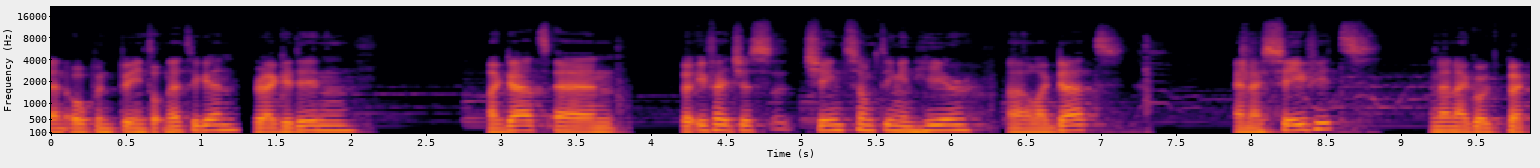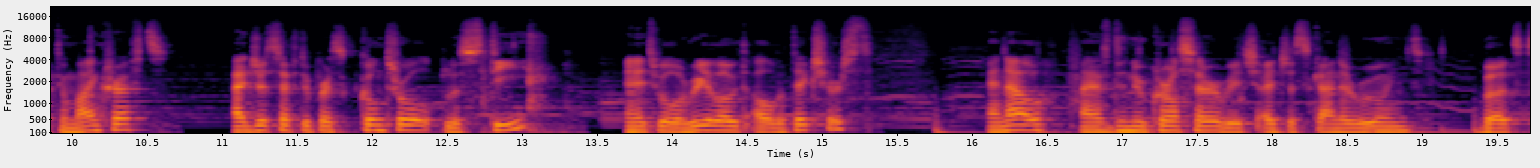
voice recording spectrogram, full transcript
then open paint.net again drag it in like that. And if I just change something in here uh, like that and I save it and then I go back to Minecraft I just have to press Ctrl plus T and it will reload all the textures. And now I have the new crosshair, which I just kind of ruined. But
